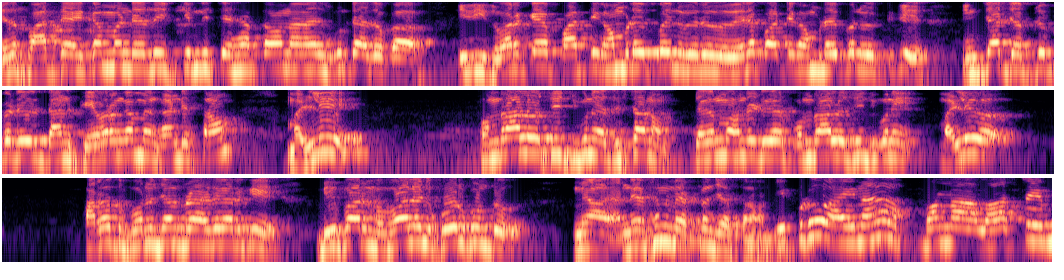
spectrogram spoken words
ఏదో పార్టీ హైకమాండ్ ఏదో ఇచ్చింది చేసేస్తామని అనేసుకుంటే అది ఒక ఇది ఇదివరకే పార్టీకి అమ్ముడైపోయిన వేరే వేరే పార్టీకి అమ్ముడైపోయిన వ్యక్తికి ఇన్ఛార్జ్ జబ్బు చెప్పి దాన్ని తీవ్రంగా మేము ఖండిస్తున్నాం మళ్ళీ పునరాలోచించుకునే అధిష్టానం జగన్మోహన్ రెడ్డి గారు పునరాలోచించుకుని మళ్ళీ పర్వత పూర్ణచంద్ర ప్రసాద్ గారికి బీఫారం ఇవ్వాలని కోరుకుంటూ నిరసన వ్యక్తం చేస్తున్నాం ఇప్పుడు ఆయన మొన్న లాస్ట్ టైం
